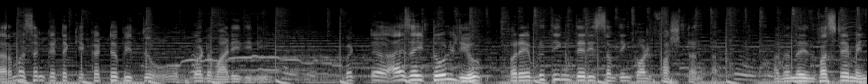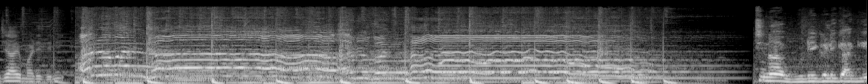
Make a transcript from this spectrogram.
ಧರ್ಮ ಸಂಕಟಕ್ಕೆ ಕಟ್ಟು ಬಿದ್ದು ಒಪ್ಕೊಂಡು ಮಾಡಿದ್ದೀನಿ. But as I told you for everything there is something called first ಅಂತ. ಅದನ್ನು ಇದು ಫಸ್ಟ್ ಟೈಮ್ ಎಂಜಾಯ್ ಮಾಡಿದ್ದೀನಿ. ಹೆಚ್ಚಿನ ವಿಡಿಯೋಗಳಿಗಾಗಿ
